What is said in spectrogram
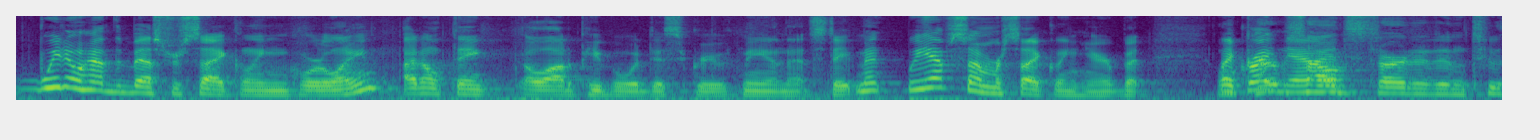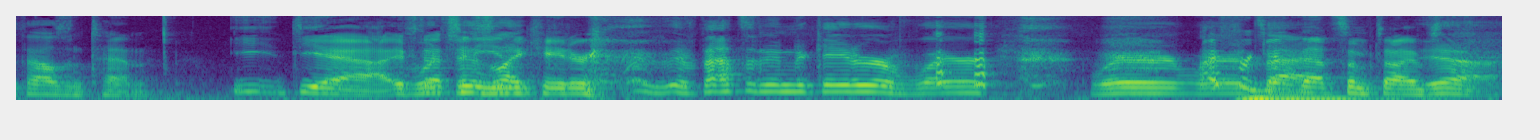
We don't have the best recycling in Coeur d'Alene. I don't think a lot of people would disagree with me on that statement. We have some recycling here, but like Well, right now, started in 2010. y- yeah, if that's is like- indicator, if that's an indicator of where where, where I forget at. that sometimes. Yeah.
